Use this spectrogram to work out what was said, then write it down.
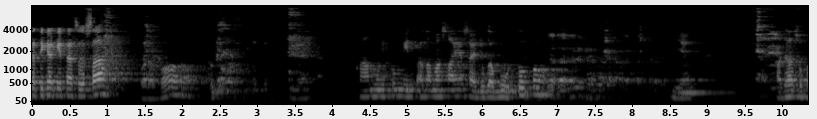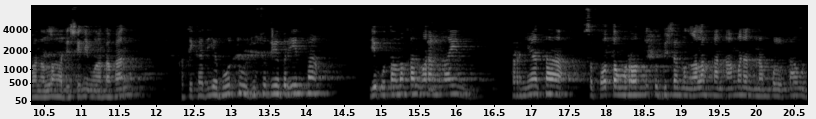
Ketika kita susah. Kamu itu minta sama saya, saya juga butuh kok. Ya. Padahal subhanallah di sini mengatakan ketika dia butuh justru dia berinfak. Dia utamakan orang lain. Ternyata sepotong roti itu bisa mengalahkan amanah 60 tahun.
